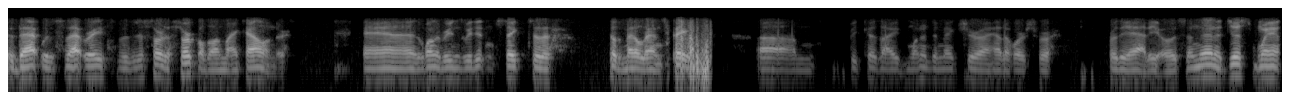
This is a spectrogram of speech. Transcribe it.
that was that race was just sort of circled on my calendar, and one of the reasons we didn't stick to the to the Meadowlands pace um, because I wanted to make sure I had a horse for for the Adios, and then it just went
